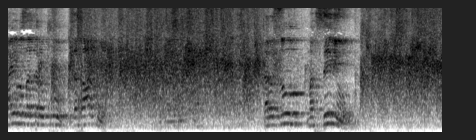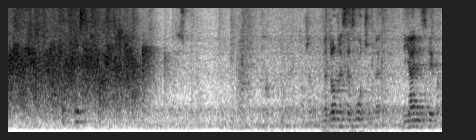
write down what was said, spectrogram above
Михайлу Захаруку, Захарку, Тарасу Максимію, Вже- Дмитро вже все змучив, діяльність виконана.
